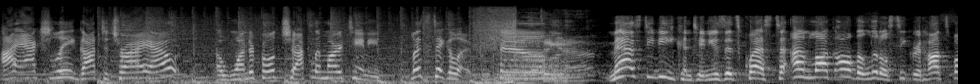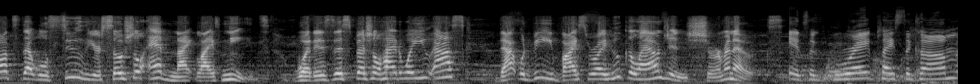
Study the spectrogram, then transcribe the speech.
I actually got to try out a wonderful chocolate martini. Let's take a look. Mazz TV continues its quest to unlock all the little secret hotspots that will soothe your social and nightlife needs. What is this special hideaway, you ask? That would be Viceroy Hookah Lounge in Sherman Oaks. It's a great place to come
